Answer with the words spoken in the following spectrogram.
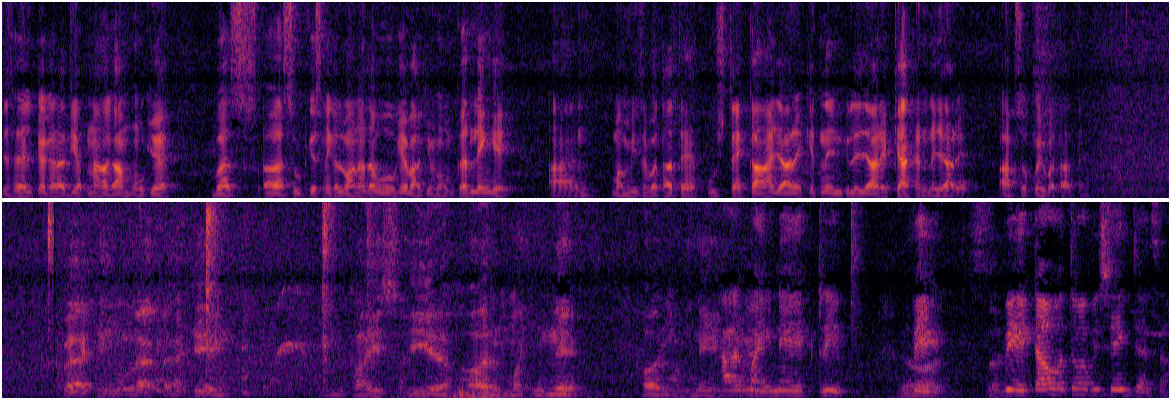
जैसे हेल्प क्या करा दी अपना काम हो गया है। बस सूटकेस निकलवाना था, वो हो गया, बाकी में हम कर लेंगे। एंड मम्मी से बताते हैं, पूछते हैं कहाँ जा रहे हैं, कितने इनके लिए जा रहे हैं, क्या करने जा रहे हैं, आप सबको ही बताते हैं। पैकिंग हो रहा है पैकिंग इनका ही सही है हर महीने हर महीने हर महीने एक ट्रिप सही। बेटा हो तो अभिषेक जैसा.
